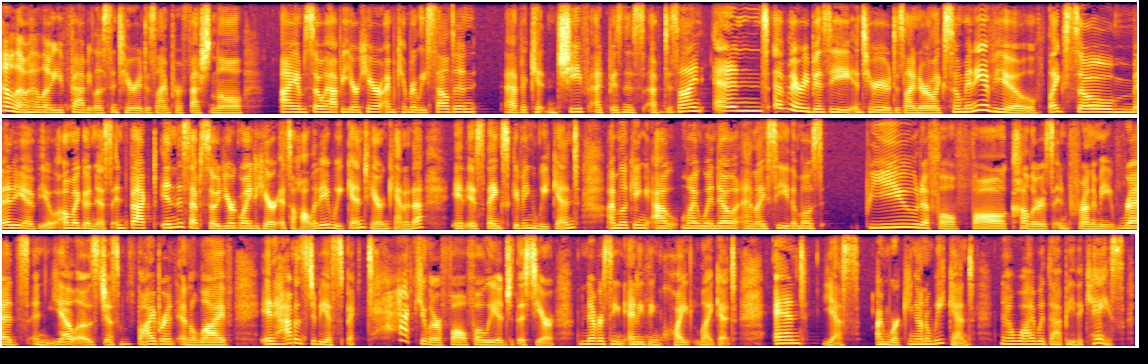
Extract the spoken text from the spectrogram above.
Hello, hello, you fabulous interior design professional. I am so happy you're here. I'm Kimberly Seldon, advocate in chief at Business of Design and a very busy interior designer, like so many of you, like so many of you. Oh my goodness. In fact, in this episode, you're going to hear it's a holiday weekend here in Canada. It is Thanksgiving weekend. I'm looking out my window and I see the most beautiful fall colors in front of me reds and yellows, just vibrant and alive. It happens to be a spectacular fall foliage this year. Never seen anything quite like it. And yes, I'm working on a weekend. Now, why would that be the case?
